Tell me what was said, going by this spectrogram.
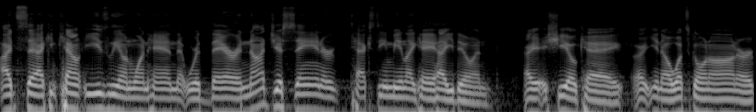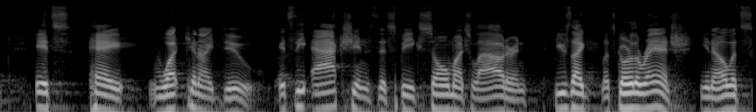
I'd say I can count easily on one hand that we're there and not just saying or texting being like, "Hey, how you doing? Are, is she okay? Or you know, what's going on?" Or it's, "Hey, what can I do?" It's the actions that speak so much louder. And he was like, "Let's go to the ranch. You know, let's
